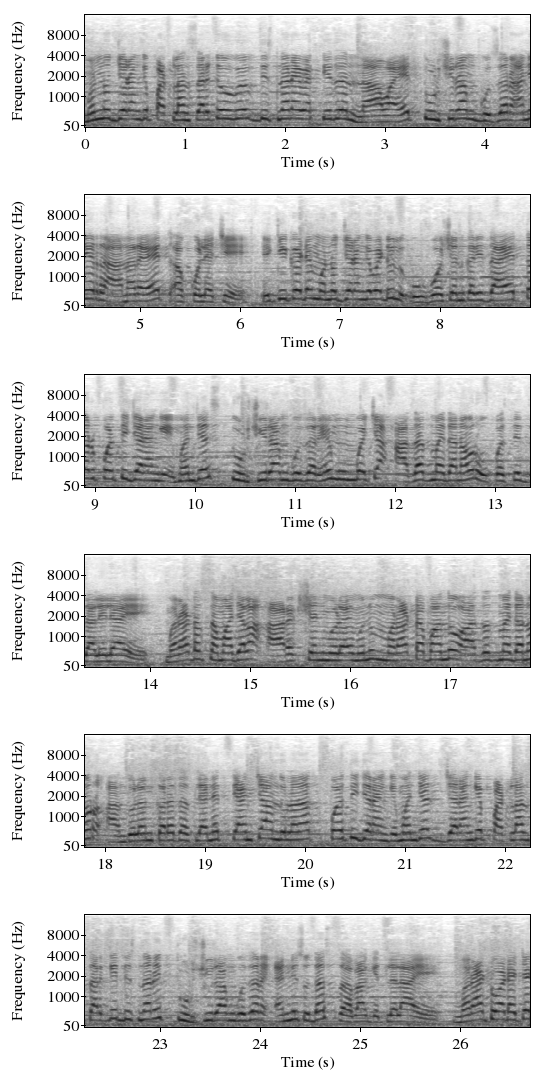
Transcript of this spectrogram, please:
मनोज जरांगे पाटलांसारखे उपयोग दिसणाऱ्या व्यक्तीचं नाव आहे तुळशीराम गुजर आणि राहणार आहेत अकोल्याचे. एकीकडे मनोज जरांगे पाटील उपोषण करीत आहेत तर प्रति जरांगे म्हणजेच तुळशीराम गुजर हे मुंबईच्या आझाद मैदानावर उपस्थित झालेले आहे. मराठा समाजाला आरक्षण मिळावे म्हणून मराठा बांधव आझाद मैदानावर आंदोलन करत असल्याने त्यांच्या आंदोलनात प्रति जरांगे म्हणजेच जरांगे पाटलांसारखे दिसणारे तुळशीराम गुजर यांनी सुद्धा सहभाग घेतलेला आहे. मराठवाड्याच्या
